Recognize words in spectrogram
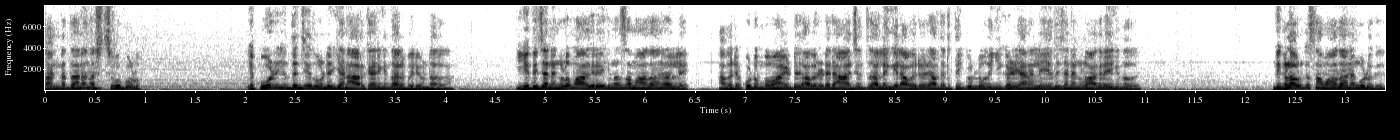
തന്നെ തന്നെ നശിച്ചു പോയിക്കോളും. എപ്പോഴും യുദ്ധം ചെയ്തുകൊണ്ടിരിക്കാൻ ആർക്കായിരിക്കും താല്പര്യം ഉണ്ടാകുക ഏത് ജനങ്ങളും ആഗ്രഹിക്കുന്ന സമാധാനമല്ലേ? അവരുടെ കുടുംബമായിട്ട് അവരുടെ രാജ്യത്ത് അല്ലെങ്കിൽ അവരൊരു അതിർത്തിക്കുള്ള ഒതുങ്ങി കഴിയാനല്ലേ ഏത് ജനങ്ങളും ആഗ്രഹിക്കുന്നത്? നിങ്ങൾ അവർക്ക് സമാധാനം കൊടുക്ക്.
